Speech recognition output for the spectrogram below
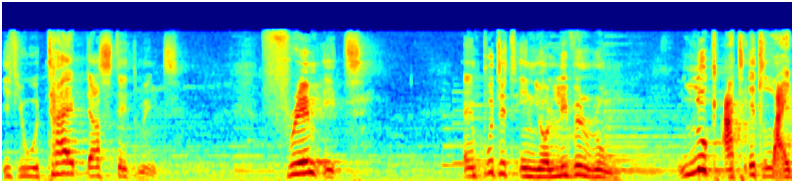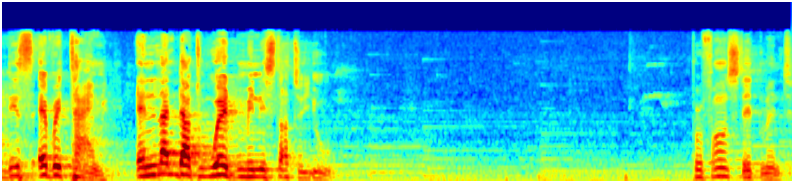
if you will type that statement, frame it, and put it in your living room, look at it like this every time, and let that word minister to you. Profound statement.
